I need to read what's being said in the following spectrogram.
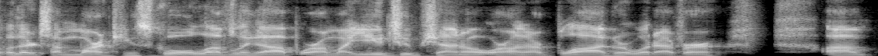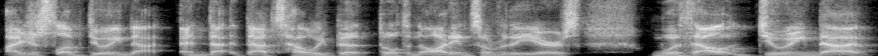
whether it's on marketing school leveling up or on my youtube channel or on our blog or whatever um, i just love doing that and that, that's how we built, built an audience over the years without doing that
